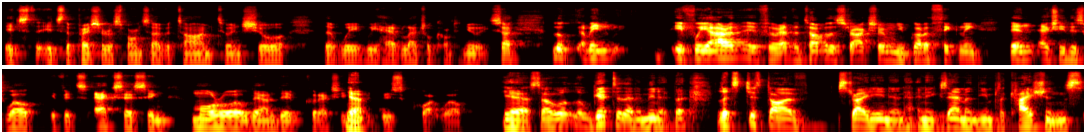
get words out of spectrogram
it's the, it's the pressure response over time to ensure that we, we have lateral continuity. So, look, I mean, if we are if we're at the top of the structure and you've got a thickening, then actually this well, if it's accessing more oil down depth, could actually yeah. produce quite well. Yeah, so we'll, we'll, get to that in a minute, but let's just dive straight in and, and examine the implications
